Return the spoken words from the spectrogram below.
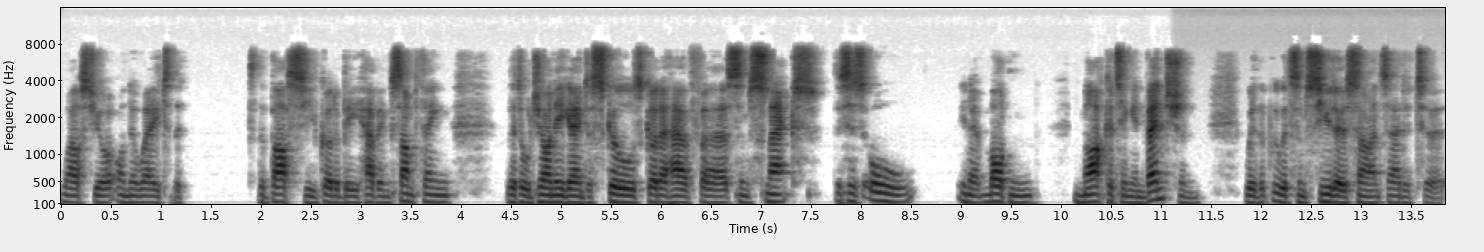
whilst you're on the way to the to the bus, you've got to be having something. Little Johnny going to school's got to have uh, some snacks. This is all, you know, modern marketing invention with with some pseudoscience added to it.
